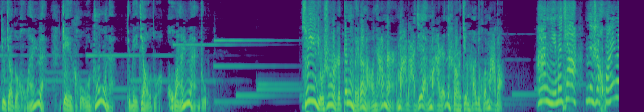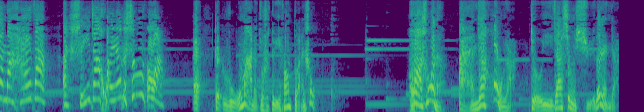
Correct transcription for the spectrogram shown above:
就叫做还愿。这口猪呢就被叫做还愿猪。所以有时候这东北的老娘们骂大街骂人的时候，经常就会骂道。啊！你们家那是还愿的孩子啊？谁家还愿的牲口啊？哎，这辱骂的就是对方短寿。话说呢，俺家后院就有一家姓许的人家，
